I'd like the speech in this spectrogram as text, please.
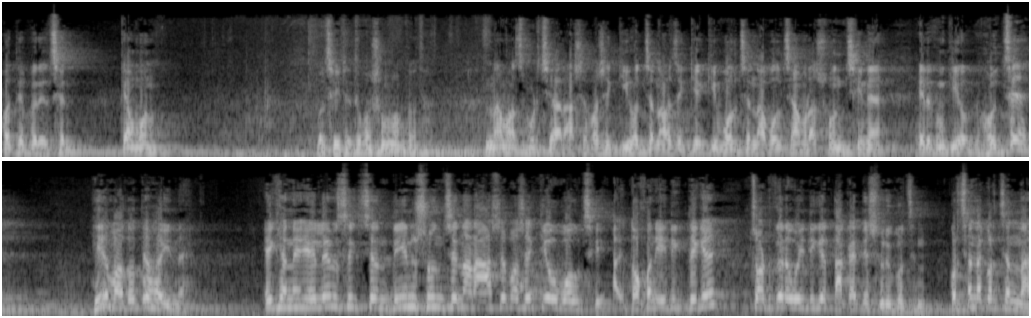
হতে পেরেছেন। কেমন? বলছি, এটা তো অসম্ভব কথা। নামাজ পড়ছি, আর আশেপাশে কি হচ্ছে, না হচ্ছে, কে কি বলছে, না বলছে, আমরা শুনছি না। এরকম কি হচ্ছে? হে বাদতে হয় না। এখানে এলেম শিখছেন, দিন শুনছেন, আর আশেপাশে কেউ বলছি। তখন এই দিক থেকে চট করে ওই দিকে তাকাইতে শুরু করছেন। করছেন না করছেন না।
